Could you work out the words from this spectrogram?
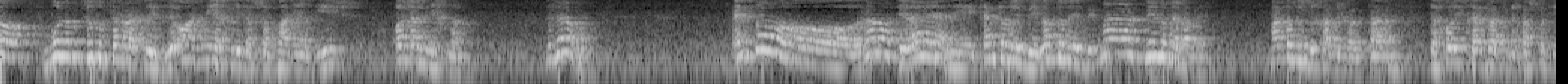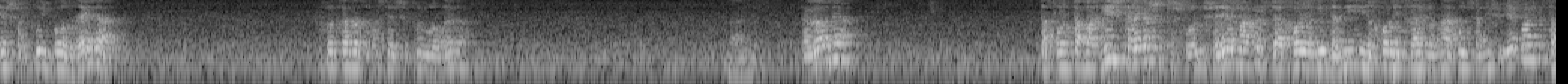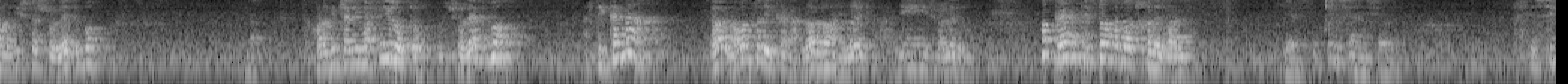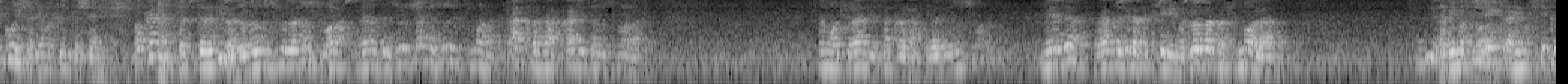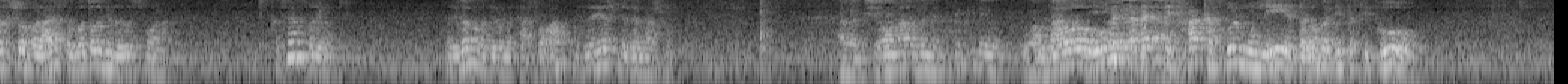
בסוף, מול המציאות הוא צריך להחליט. זה או אני אחליט עכשיו מה אני ארגיש, או שאני נכנע. וזהו. אין פה, לא, תראה, אני כן תלוי בי, לא תלוי בי, מה, מי אתה מרמה? מה תלוי בך בכלל? אתה, אתה יכול להתחייב לעצמך שאתה תהיה שפוי בעוד רגע? אתה יכול להתחייב לעצמך שתהיה שפוי בעוד רגע? אתה לא יודע. אתה, אתה מרגיש כרגע שאתה שואל, שיש משהו שאתה יכול להגיד, אני יכול להתחייב למאה אחוז שאני... יש משהו שאתה מרגיש שאתה שולט בו? לא. אתה יכול להגיד שאני מפעיל אותו, אתה שולט בו? אז תיכנע. לא, לא רוצה להיכנע. לא, לא, אני לא אכנע, אני שולט בו. אוקיי, תפתור את הבעיות שלך לבד. יש סיכוי שאני שואל. יש סיכוי שאני מפעיל את השמש. אוקיי, תגיד לו, לזוז שמאלה. לזוז שם, לזוז שמאלה. צעק חזק, עד שתזוז שמאלה. למרות שאולי תצעק חזק, אולי תזוז שמאלה. אני יודע. אולי אם תגיד לה, תקשיב, אם את לא זזה שמאלה, אני מפסיק, אני מפסיק לחשוב עלייך, ובאותו רגע תזוז שמאלה. כזה יכול להיות. אני לא אומר את זה במטאפורה, זה, יש בזה משהו. אבל כשהוא אמר זה מציק לי, הוא- אמר... לא, לי, הוא משחק. משחק כפול מולי, אתה לא מבין את הסיפור.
